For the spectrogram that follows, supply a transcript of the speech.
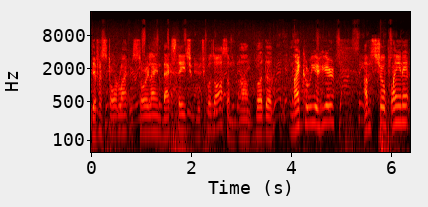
different storyline storyline backstage, which was awesome. Um, but the my career here, I'm still playing it.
